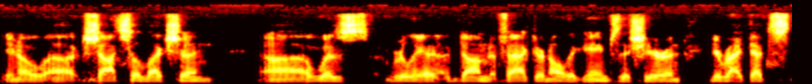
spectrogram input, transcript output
you know, uh, shot selection uh, was really a, a, dominant factor in all the games this year. And you're right, that's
